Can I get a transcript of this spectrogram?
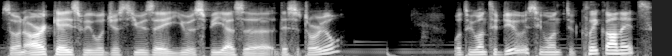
So in our case, we will just use a USP as a, this tutorial. What we want to do is we want to click on it,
